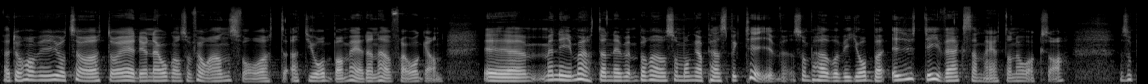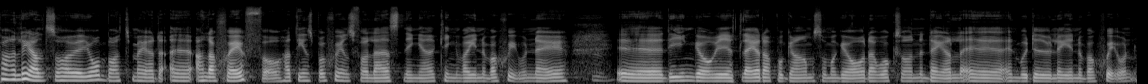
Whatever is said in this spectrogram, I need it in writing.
Ja, då har vi gjort så att då är det någon som får ansvar att, att jobba med den här frågan. Eh, men i och med att den berör så många perspektiv så behöver vi jobba ute i verksamheterna också. Så parallellt så har jag jobbat med eh, alla chefer, haft inspirationsföreläsningar kring vad innovation är. Mm. Det ingår i ett ledarprogram som går där också en del, en modul är innovation.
